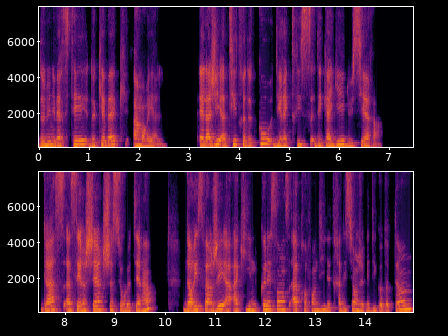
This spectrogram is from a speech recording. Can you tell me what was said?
de l'Université de Québec à Montréal. Elle agit à titre de co-directrice des cahiers du Sierra. Grâce à ses recherches sur le terrain, Doris Farger a acquis une connaissance approfondie des traditions juridiques autochtones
